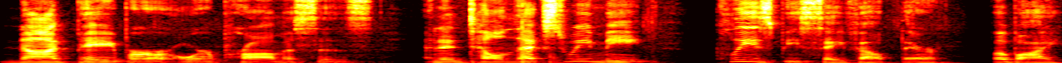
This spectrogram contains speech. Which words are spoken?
not paper or promises. And until next we meet, please be safe out there. Bye bye.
